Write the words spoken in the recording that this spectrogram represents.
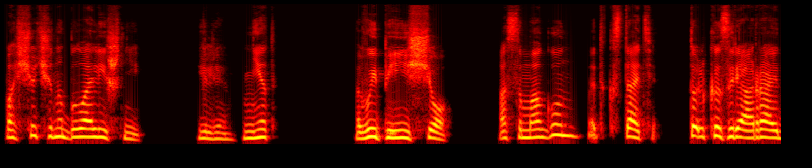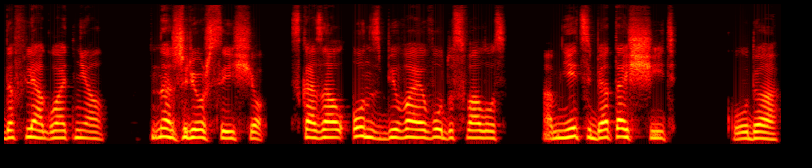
Пощечина была лишней. Или нет? Выпей еще. А самогон, это кстати, только зря Райда флягу отнял. Нажрешься еще, сказал он, сбивая воду с волос. А мне тебя тащить. Куда?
